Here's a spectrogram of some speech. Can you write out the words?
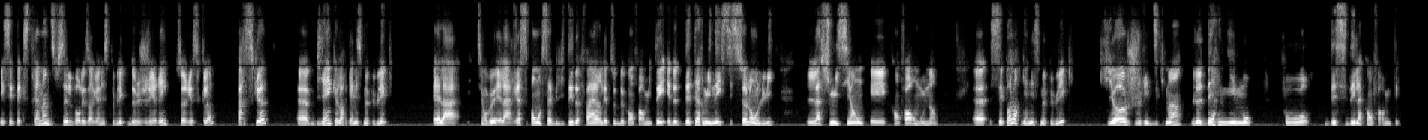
Et c'est extrêmement difficile pour les organismes publics de gérer ce risque-là parce que, euh, bien que l'organisme public ait la, si on veut, ait la responsabilité de faire l'étude de conformité et de déterminer si, selon lui, la soumission est conforme ou non, euh, c'est pas l'organisme public qui a juridiquement le dernier mot pour décider la conformité.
